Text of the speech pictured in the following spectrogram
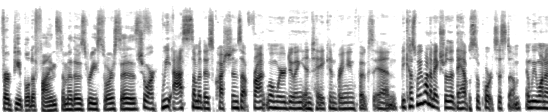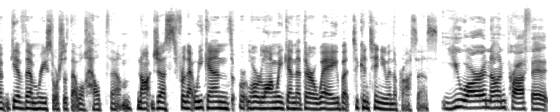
for people to find some of those resources? Sure. We ask some of those questions up front when we're doing intake and bringing folks in because we want to make sure that they have a support system and we want to give them resources that will help them, not just for that weekend or, or long weekend that they're away, but to continue in the process. You are a nonprofit.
